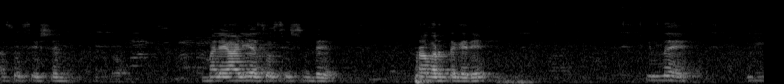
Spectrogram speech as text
അസോസിയേഷൻ മലയാളി അസോസിയേഷന്റെ പ്രവർത്തകർ ഇന്ന് ഈ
